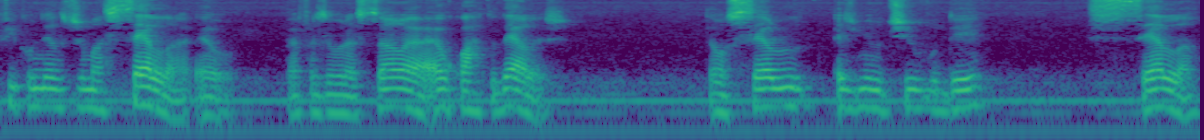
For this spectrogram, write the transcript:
ficam dentro de uma cela é, para fazer oração, é, é, o quarto delas. Então, celo é diminutivo de cela.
